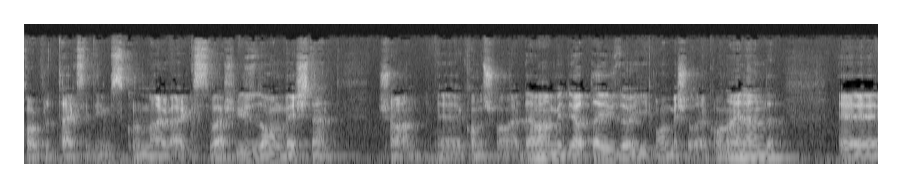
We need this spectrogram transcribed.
corporate tax dediğimiz kurumlar vergisi var. %15'ten şu an e, konuşmalar devam ediyor. Hatta %15 olarak onaylandı. E,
